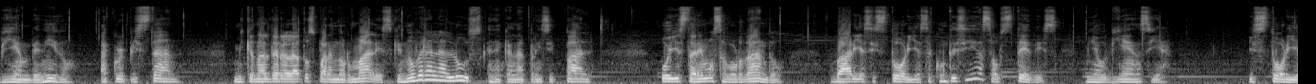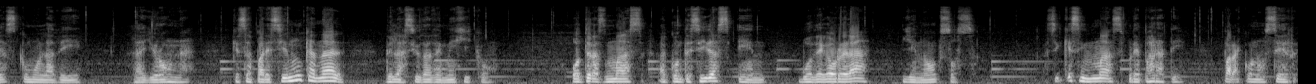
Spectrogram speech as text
Bienvenido a Creepistan, mi canal de relatos paranormales que no verá la luz en el canal principal. Hoy estaremos abordando varias historias acontecidas a ustedes, mi audiencia. Historias como la de La Llorona, que se aparecía en un canal de la Ciudad de México. Otras más acontecidas en Bodega Horrera y en Oxos. Así que sin más, prepárate para conocer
